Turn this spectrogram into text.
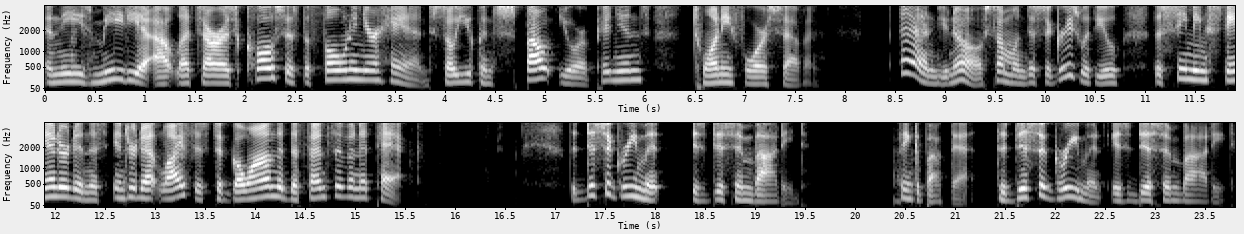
And these media outlets are as close as the phone in your hand, so you can spout your opinions 24 7. And, you know, if someone disagrees with you, the seeming standard in this internet life is to go on the defensive and attack. The disagreement is disembodied. Think about that. The disagreement is disembodied.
